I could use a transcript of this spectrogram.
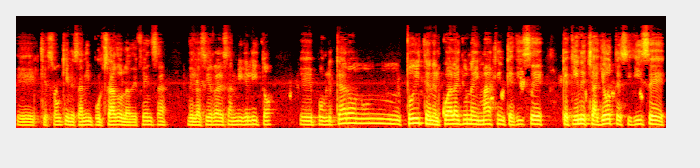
eh, que son quienes han impulsado la defensa de la sierra de San Miguelito, eh, publicaron un tuit en el cual hay una imagen que dice que tiene chayotes y dice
